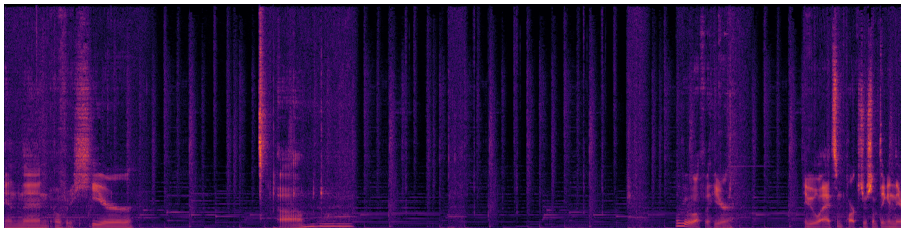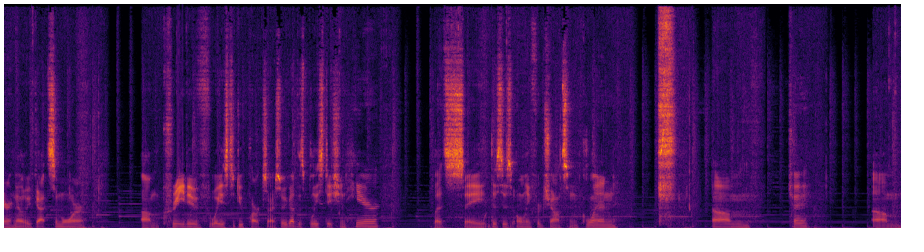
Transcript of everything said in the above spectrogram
And then over here, um, we'll go off of here. Maybe we'll add some parks or something in there now that we've got some more um, creative ways to do parks. All right, so we've got this police station here. Let's say this is only for Johnson Glen. Um, okay. Um,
